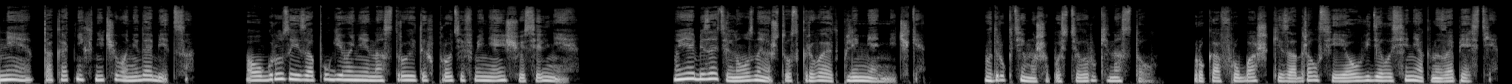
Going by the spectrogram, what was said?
Нет, так от них ничего не добиться. А угроза и запугивание настроит их против меня еще сильнее. Но я обязательно узнаю, что скрывают племяннички. Вдруг Тимош опустил руки на стол. Рукав рубашки задрался, и я увидела синяк на запястье.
